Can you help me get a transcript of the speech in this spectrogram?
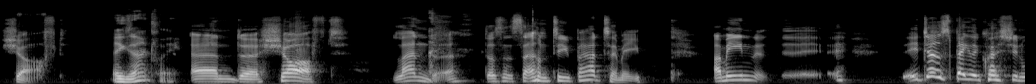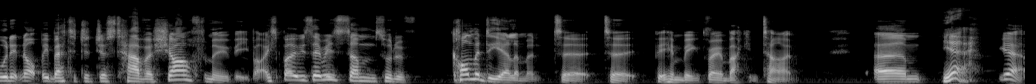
Shaft, Exactly. and uh, Shaft Lander doesn't sound too bad to me. I mean, uh, it does beg the question: Would it not be better to just have a Shaft movie? But I suppose there is some sort of comedy element to to him being thrown back in time. Um, Yeah. yeah,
